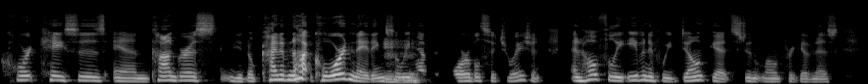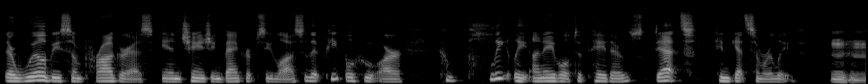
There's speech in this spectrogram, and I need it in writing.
court cases and Congress, you know, kind of not coordinating. Mm-hmm. So we mm-hmm. have horrible situation. And hopefully, even if we don't get student loan forgiveness, there will be some progress in changing bankruptcy law so that people who are completely unable to pay those debts can get some relief. Mm-hmm.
